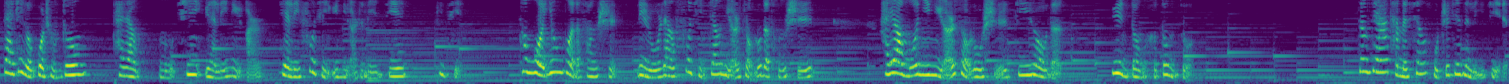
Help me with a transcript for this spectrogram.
在这个过程中，他让母亲远离女儿，建立父亲与女儿的连接，并且通过幽默的方式，例如让父亲教女儿走路的同时，还要模拟女儿走路时肌肉的运动和动作，增加他们相互之间的理解。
